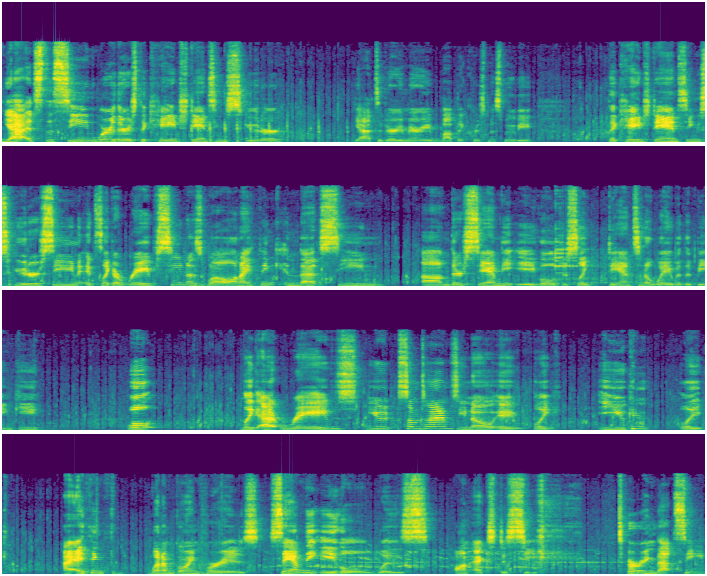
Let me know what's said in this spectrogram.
yeah it's the scene where there's the cage dancing scooter. Yeah it's a very merry muppet christmas movie. The cage dancing scooter scene it's like a rave scene as well and i think in that scene um, there's sam the eagle just like dancing away with a binky. Well like at raves you sometimes you know it like you can like I, I think th- what I'm going for is Sam the Eagle was on ecstasy during that scene.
